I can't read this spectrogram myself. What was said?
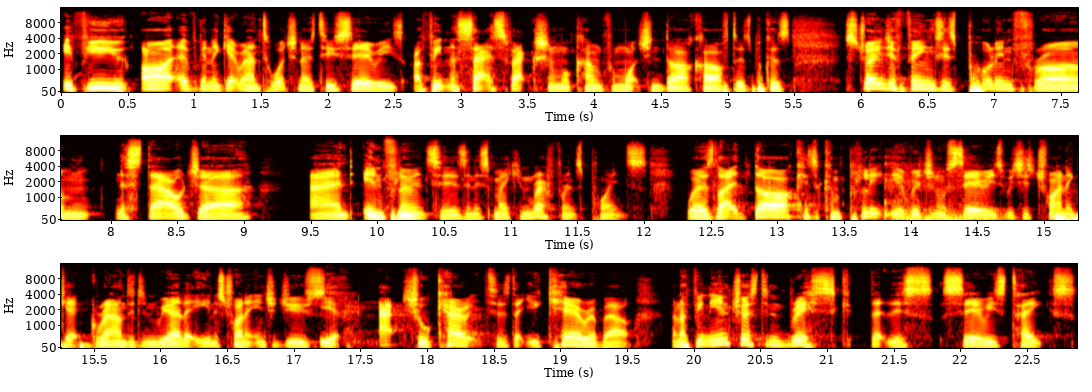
if you are ever going to get around to watching those two series, I think the satisfaction will come from watching Dark afterwards because Stranger Things is pulling from nostalgia and influences and it's making reference points. Whereas like Dark is a completely original series which is trying to get grounded in reality and is trying to introduce Yeah. actual characters that you care about. And I think the interesting risk that this series takes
